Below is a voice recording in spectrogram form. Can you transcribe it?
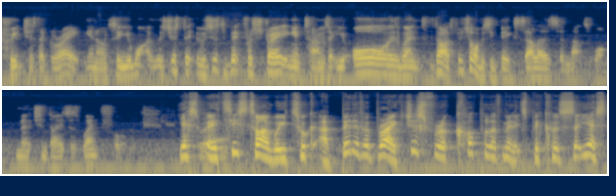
creatures. They're great. You know, so you want it was just it was just a bit frustrating at times that you always went to the Daleks, which are obviously big sellers, and that's what merchandisers went for. Yes, Yeah. it is time we took a bit of a break just for a couple of minutes because, uh, yes,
